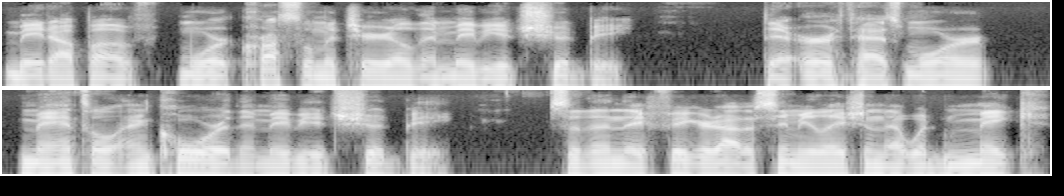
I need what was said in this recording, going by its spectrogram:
made up of more crustal material than maybe it should be. The Earth has more mantle and core than maybe it should be. So then they figured out a simulation that would make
